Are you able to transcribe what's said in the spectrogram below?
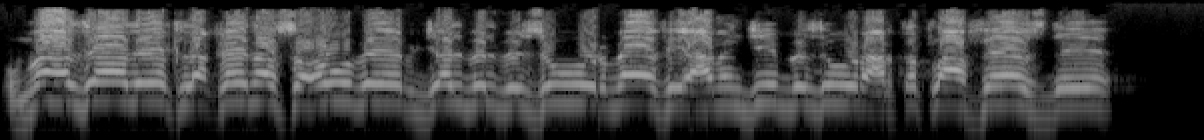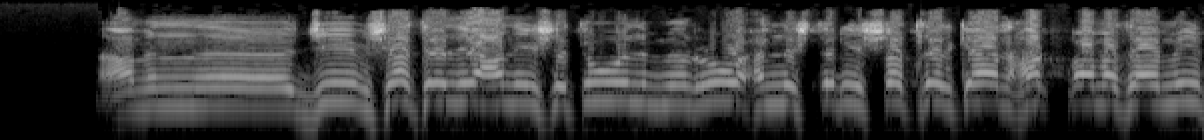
ومع ذلك لقينا صعوبة بجلب البذور. ما في عم نجيب بذور عم تطلع فاسدة. عم نجيب شتل يعني شتول بنروح بنشتري الشتل اللي كان حقه مثلا 100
